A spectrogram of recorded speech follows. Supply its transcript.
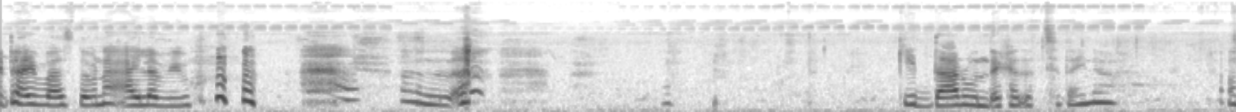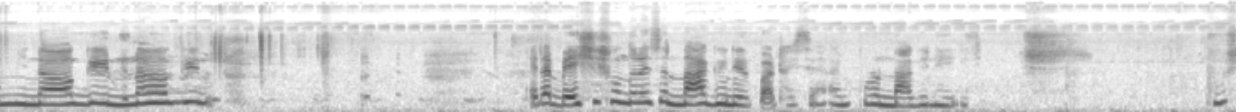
এটাই বাস্তব না? I love you Allah. কি দারুণ দেখা যাচ্ছে, তাই না? আমি নাগিন নাগিন। এটা বেশি সুন্দর হয়েছে নাগিনের পাঠ হয়েছে। আমি পুরো নাগিন হয়ে গেছি। ফুস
